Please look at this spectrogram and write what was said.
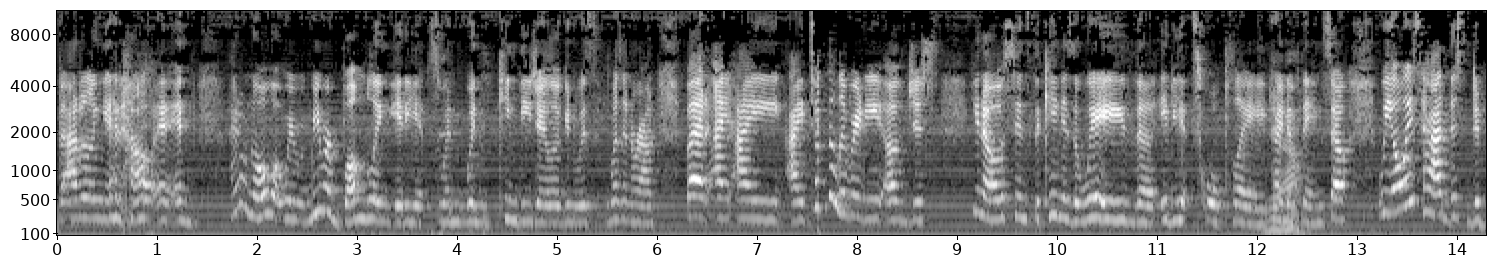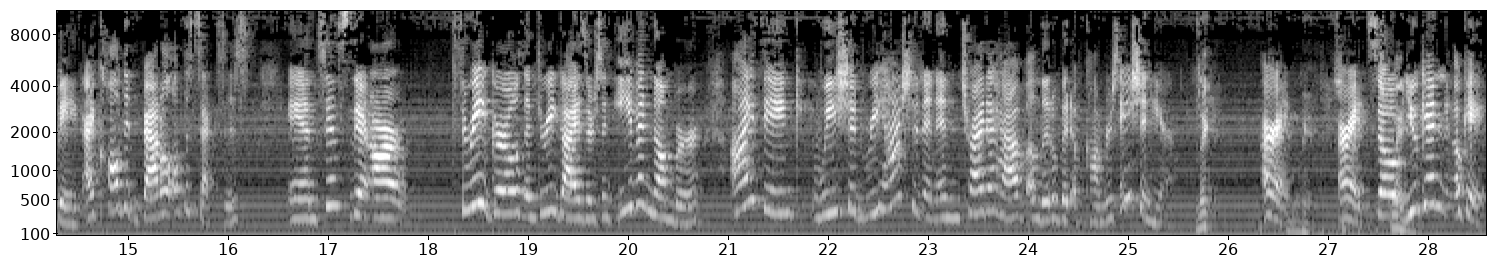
battling it out, and, and I don't know what we were. We were bumbling idiots when when King DJ Logan was wasn't around. But I I I took the liberty of just you know since the king is away, the idiots will play kind Yeah. of thing. So we always had this debate. I called it Battle of the Sexes. And since there are three girls and three guys, there's an even number. I think we should rehash it and, and try to have a little bit of conversation here. Like, All right. All right. So explain. you can okay.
